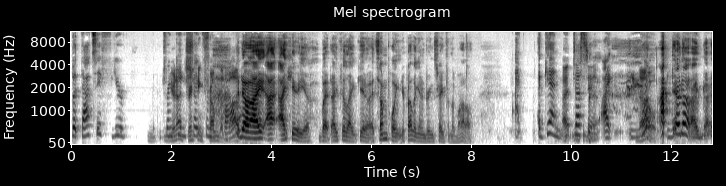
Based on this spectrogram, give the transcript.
But that's if you're You're not Drinking from from, the the bottle? I bottle. know, I, I, I hear you, but I feel like, you know, at some point, you're probably going to drink straight from the bottle. again, I- Dustin. I No. I, no, no, I'm not.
